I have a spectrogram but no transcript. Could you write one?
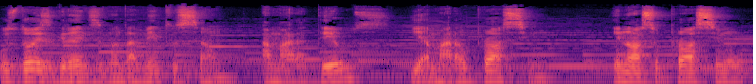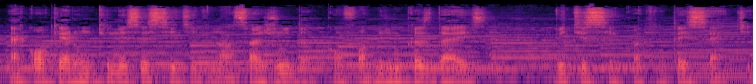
Os dois grandes mandamentos são amar a Deus e amar ao próximo. E nosso próximo é qualquer um que necessite de nossa ajuda, conforme Lucas 10, 25 a 37.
